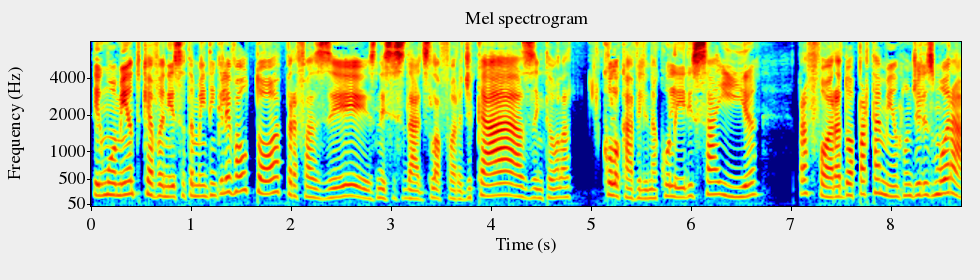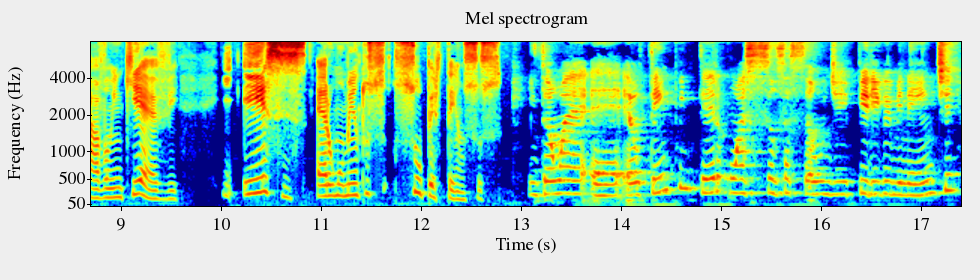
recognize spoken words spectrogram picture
Tem um momento que a Vanessa também tem que levar o Thor para fazer as necessidades lá fora de casa, então ela colocava ele na coleira e saía para fora do apartamento onde eles moravam, em Kiev. E esses eram momentos super tensos. Então é, é, é o tempo inteiro com essa sensação de perigo iminente.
